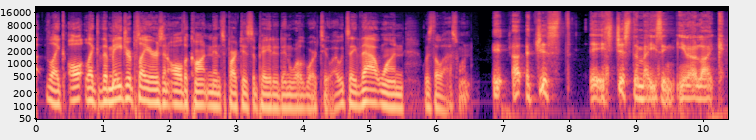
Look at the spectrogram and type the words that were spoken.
uh, like all like the major players in all the continents participated in World War II. I would say that one was the last one. It uh, just it's just amazing, you know. Like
